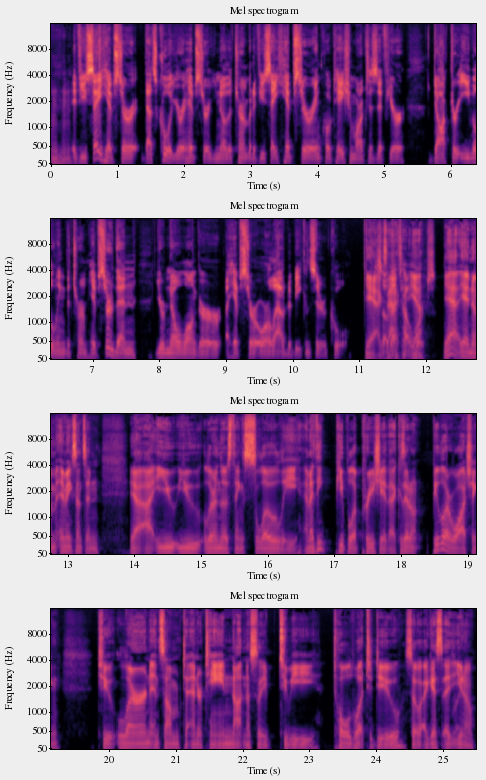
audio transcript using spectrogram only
Mhm. If you say hipster, that's cool. You're a hipster. You know the term. But if you say hipster in quotation marks as if you're Dr. Eviling the term hipster, then you're no longer a hipster or allowed to be considered cool. Yeah so exactly that's how it yeah. works. Yeah, yeah, no, it makes sense, and yeah, I, you you learn those things slowly, and I think people appreciate that because they don't. People are watching to learn and some to entertain, not necessarily to be told what to do. So I guess uh, you know,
